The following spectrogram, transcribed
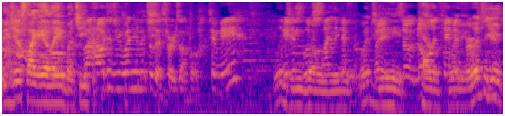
It's just like LA, but But how did you, when you looked at this, for example? To me, Where'd It you just looks go, slightly man? different. Where'd you Wait, hit so Nolan came in California? first? Where'd you hit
